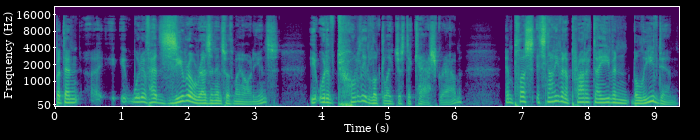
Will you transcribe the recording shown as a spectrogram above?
but then uh, it would have had zero resonance with my audience. It would have totally looked like just a cash grab. And plus, it's not even a product I even believed in.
